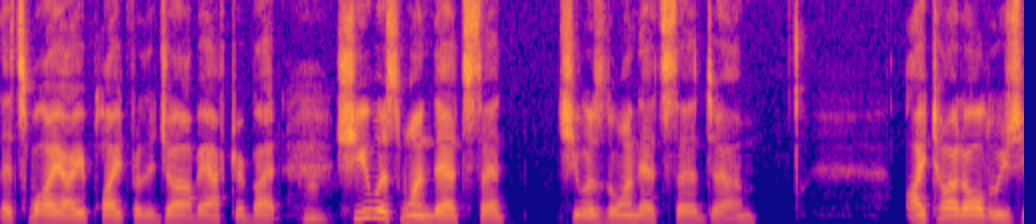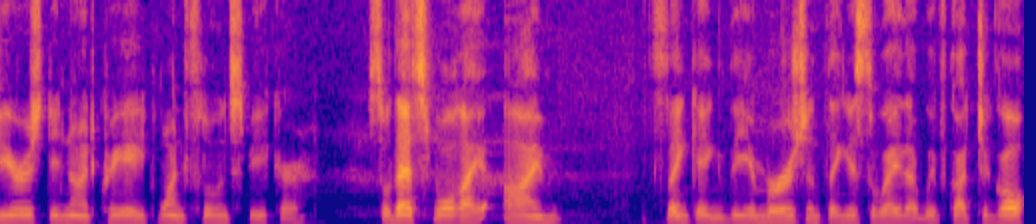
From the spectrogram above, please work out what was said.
that's why I applied for the job after. But she was one that said she was the one that said. Um, I taught all those years, did not create one fluent speaker. So that's why I'm thinking the immersion thing is the way that we've got to go.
